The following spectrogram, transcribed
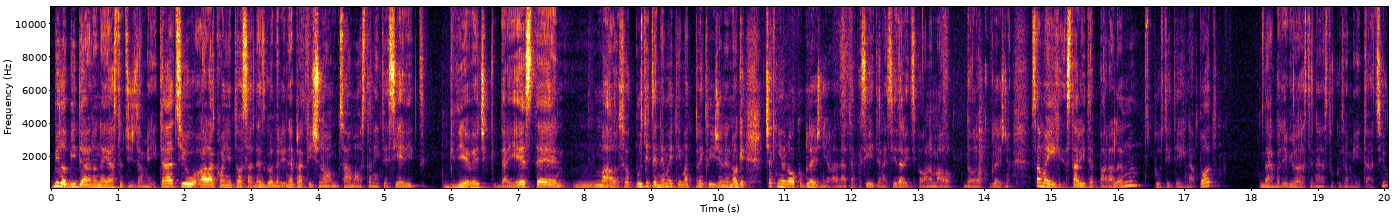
Bilo bi idealno na jastučić za meditaciju, ali ako vam je to sad nezgodno ili nepraktično, samo ostanite sjediti gdje već da jeste, malo se opustite, nemojte imati prekrižene noge, čak ni ono oko gležnjeva, znate, ako sjedite na sjedalici pa ono malo dole oko gležnja. Samo ih stavite paralelno, spustite ih na pod, najbolje je bilo da ste na jastuku za meditaciju.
